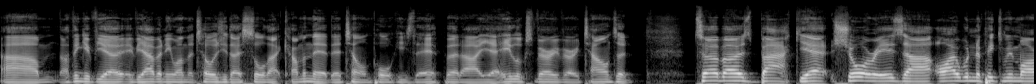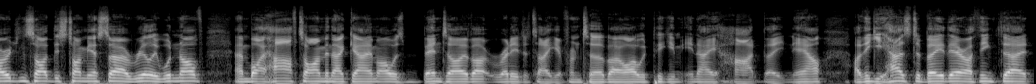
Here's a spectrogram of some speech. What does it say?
Um, I think if you if you have anyone that tells you they saw that coming, they're they're telling Porky's there. But uh, yeah, he looks very very talented. Turbo's back. Yeah, sure is. Uh, I wouldn't have picked him in my origin side this time yesterday. I really wouldn't have. And by half time in that game, I was bent over, ready to take it from Turbo. I would pick him in a heartbeat. Now, I think he has to be there. I think that.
